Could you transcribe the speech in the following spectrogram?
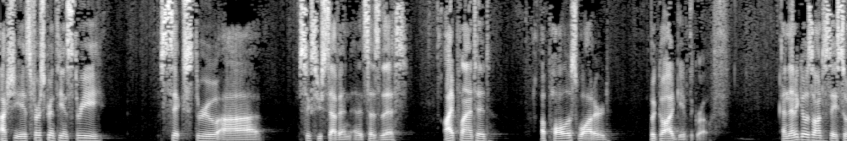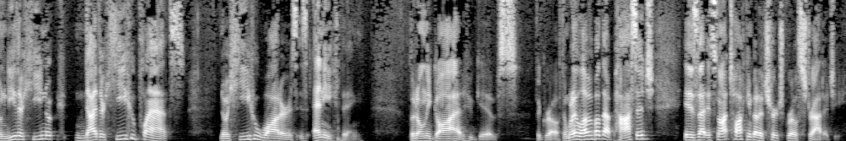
actually, it's 1 Corinthians 3 6 through, uh, 6 through 7, and it says this I planted, Apollos watered, but God gave the growth. And then it goes on to say, so neither he, neither he who plants nor he who waters is anything, but only God who gives the growth. And what I love about that passage is that it's not talking about a church growth strategy.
